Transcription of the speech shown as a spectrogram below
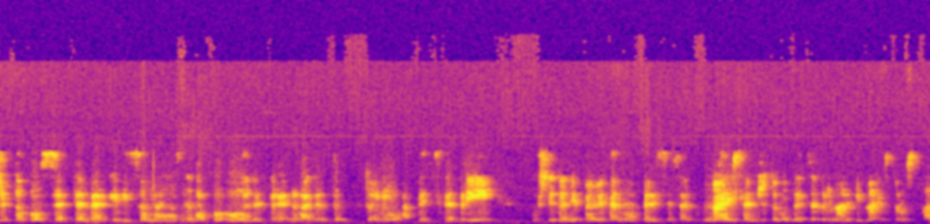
že to bol september, kedy som mala znova povolené trénovať do doktoru a decembri, už si to nepamätám, ale presne sa, mali sa že to bol decembri, mali byť majstrovstva.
